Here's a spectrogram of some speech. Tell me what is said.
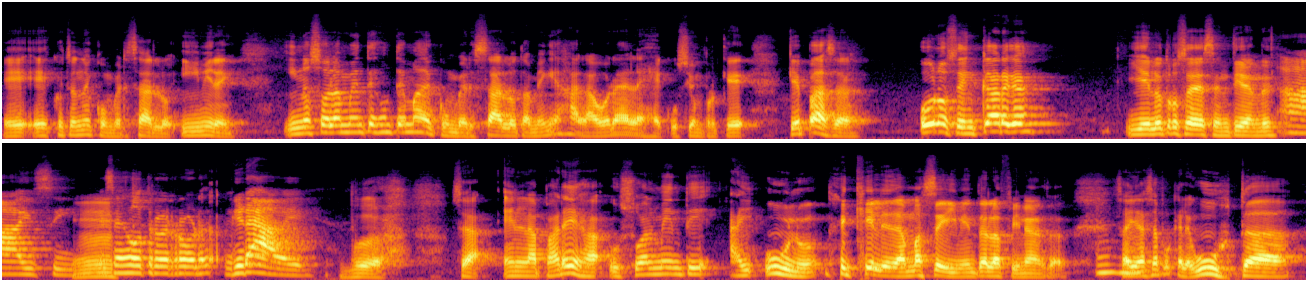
eh, es cuestión de conversarlo. Y miren, y no solamente es un tema de conversarlo, también es a la hora de la ejecución, porque ¿qué pasa? Uno se encarga y el otro se desentiende. Ay, sí, Mm. ese es otro error grave. Buah. O sea, en la pareja usualmente hay uno que le da más seguimiento a las finanzas. O sea, ya sea porque le gusta,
